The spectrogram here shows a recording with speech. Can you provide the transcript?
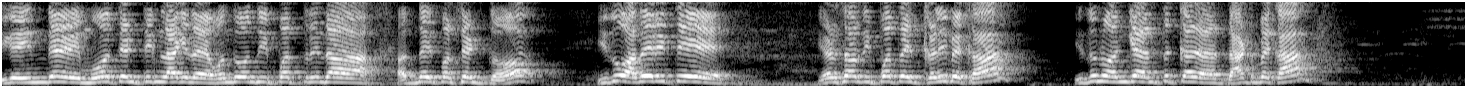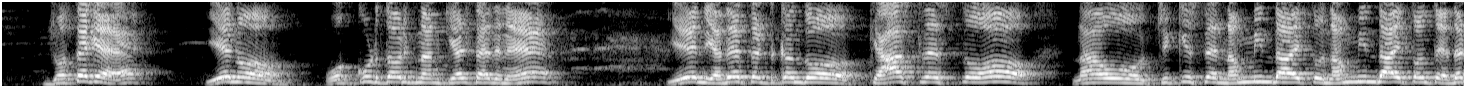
ಈಗ ಹಿಂದೆ ಮೂವತ್ತೆಂಟು ತಿಂಗಳಾಗಿದೆ, ಒಂದು ಒಂದು ಇಪ್ಪತ್ತರಿಂದ ಹದಿನೈದು ಪರ್ಸೆಂಟ್ದು ಇದು ಅದೇ ರೀತಿ ಎರಡು ಸಾವಿರದ ಇಪ್ಪತ್ತೈದು ಕಳಿಬೇಕಾ? ಇದನ್ನು ಹಂಗೆ ಹಂತಕ್ಕೆ ದಾಟಬೇಕಾ? ಜೊತೆಗೆ ಏನು ಒಕ್ಕೂಟದವ್ರಿಗೆ ನಾನು ಕೇಳ್ತಾ ಇದ್ದೀನಿ, ಏನು ಎದೆ ತಟ್ಕೊಂಡು ಕ್ಯಾಶ್ಲೆಸ್ಸು ನಾವು ಚಿಕಿತ್ಸೆ ನಮ್ಮಿಂದ ಆಯಿತು ನಮ್ಮಿಂದ ಆಯಿತು ಅಂತ ಎದೆ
